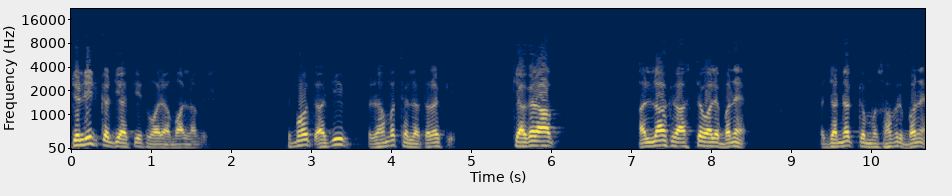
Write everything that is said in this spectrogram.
ڈیلیٹ کر دی جاتی ہے تمہارے امال نامے سے بہت عجیب رحمت ہے اللہ تعالیٰ کی کہ اگر آپ اللہ کے راستے والے بنے جنت کے مسافر بنے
